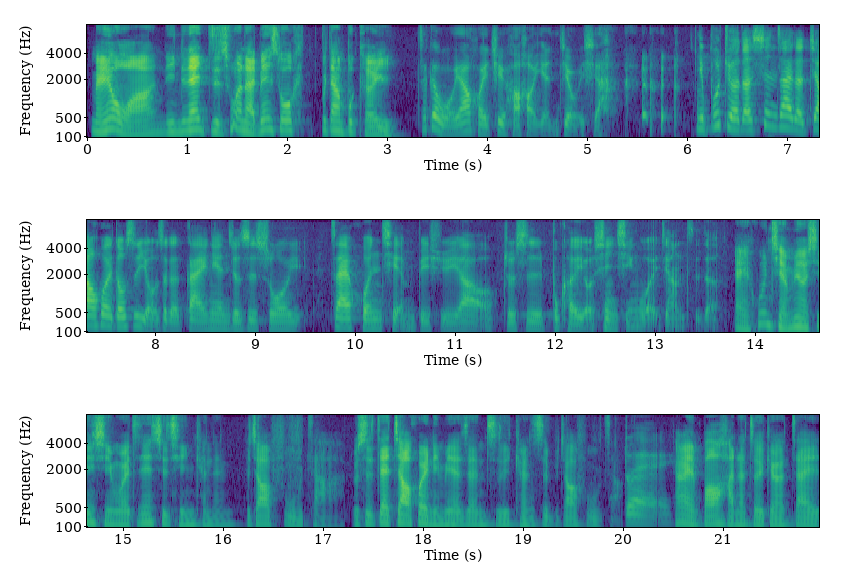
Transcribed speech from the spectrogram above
没有啊，你来指出了哪边说不这样不可以？这个我要回去好好研究一下。你不觉得现在的教会都是有这个概念，就是说？在婚前必须要就是不可以有性行为这样子的。哎、欸，婚前没有性行为这件事情可能比较复杂，就是在教会里面的认知可能是比较复杂。对，它也包含了这个在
